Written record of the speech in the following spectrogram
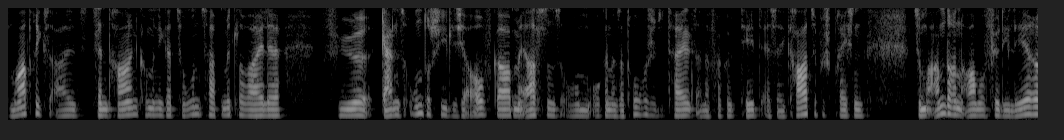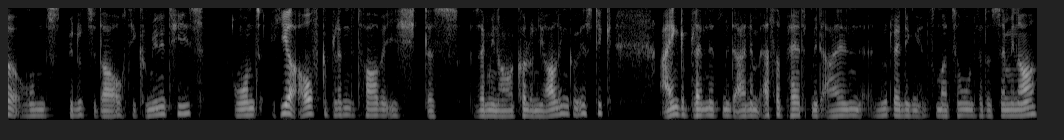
Matrix als zentralen Kommunikationshub mittlerweile für ganz unterschiedliche Aufgaben. Erstens, um organisatorische Details an der Fakultät SLK zu besprechen. Zum anderen aber für die Lehre und benutze da auch die Communities. Und hier aufgeblendet habe ich das Seminar Koloniallinguistik, eingeblendet mit einem Etherpad mit allen notwendigen Informationen für das Seminar.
